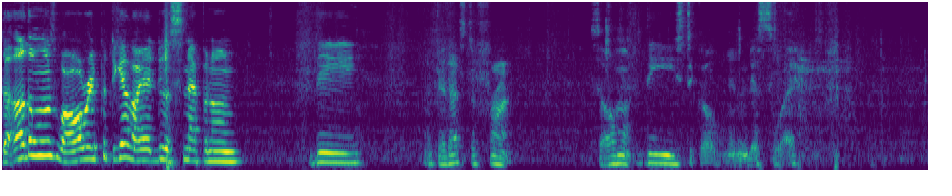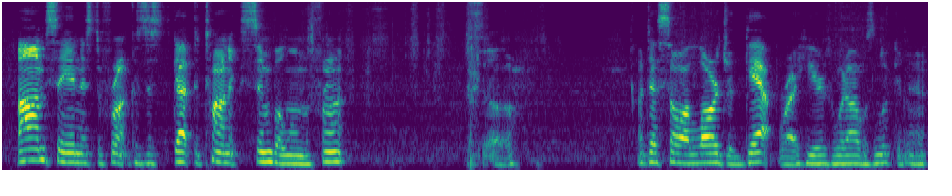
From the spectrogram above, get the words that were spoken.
The other ones were already put together. I had to do a snapping on the... Okay, that's the front. So I want these to go in this way. I'm saying it's the front because it's got the tonic symbol on the front. So I just saw a larger gap right here is what I was looking at.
